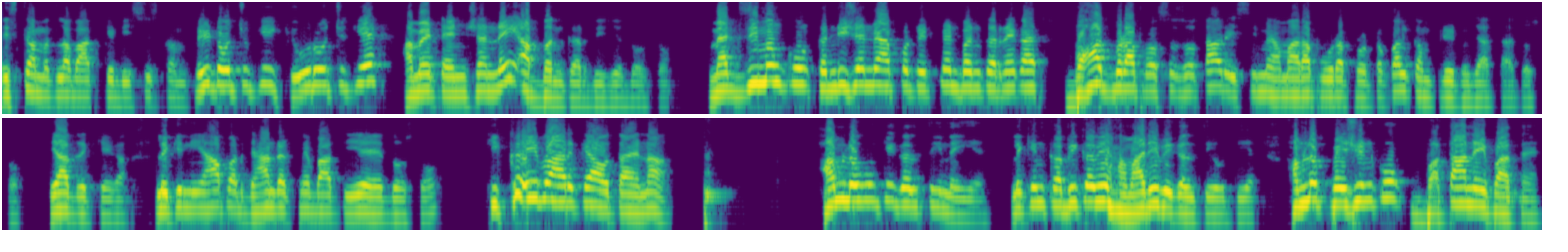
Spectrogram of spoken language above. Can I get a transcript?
इसका मतलब आपकी डिसीज कंप्लीट हो चुकी है क्यूर हो चुकी है, हमें टेंशन नहीं, आप बंद कर दीजिए दोस्तों। मैक्सिमम कंडीशन में आपको ट्रीटमेंट बंद करने का बहुत बड़ा प्रोसेस होता है और इसी में हमारा पूरा प्रोटोकॉल कंप्लीट हो जाता है दोस्तों। याद रखिएगा। लेकिन यहाँ पर ध्यान रखने बात यह है दोस्तों कि कई बार क्या होता है ना, हम लोगों की गलती नहीं है, लेकिन कभी कभी हमारी भी गलती होती है। हम लोग पेशेंट को बता नहीं पाते हैं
